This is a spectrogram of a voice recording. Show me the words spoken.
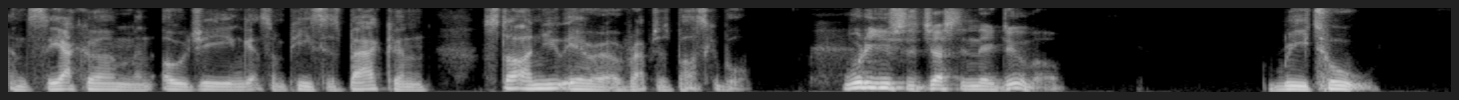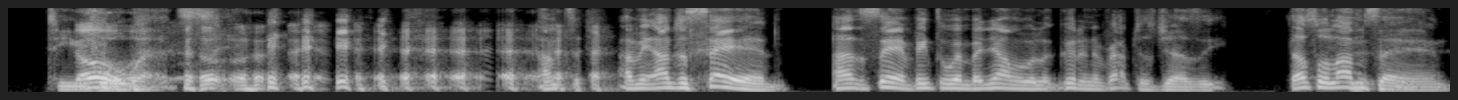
and Siakam and OG and get some pieces back and start a new era of Raptors basketball. What are you suggesting they do, Mo? Retool, to use Oh. your words. I'm t- I mean, I'm just saying. I'm just saying Victor Wembanyama will look good in a Raptors jersey. That's all I'm saying.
